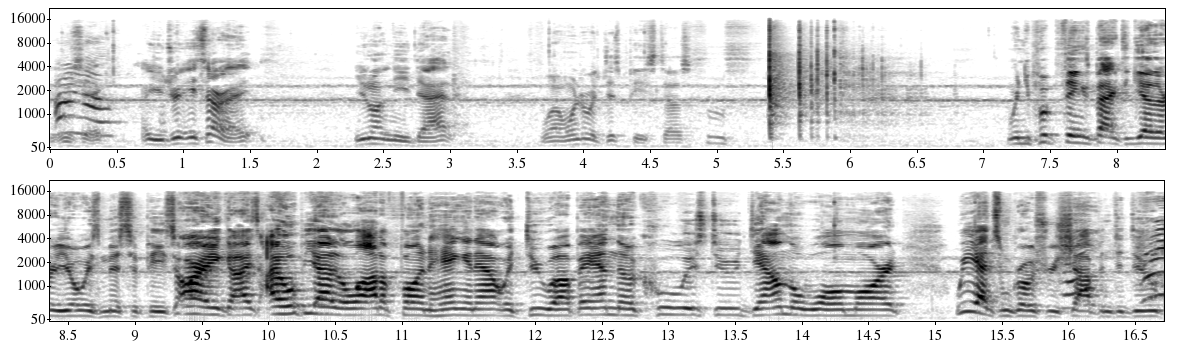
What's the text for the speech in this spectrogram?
Let me see. Are you dr- It's all right. You don't need that. Well, I wonder what this piece does. Hmm. When you put things back together, you always miss a piece. All right, guys, I hope you had a lot of fun hanging out with Duhop and the coolest dude down the Walmart. We had some grocery shopping to do. Hey,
